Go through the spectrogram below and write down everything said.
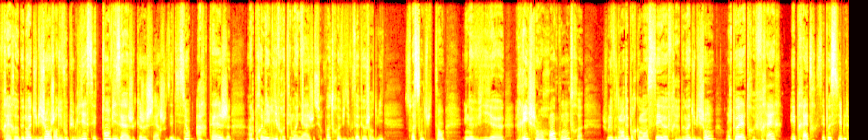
Frère Benoît Dubijon, aujourd'hui vous publiez C'est ton visage que je cherche aux éditions Artege, un premier livre témoignage sur votre vie. Vous avez aujourd'hui 68 ans, une vie euh, riche en rencontres. Je voulais vous demander pour commencer, euh, frère Benoît Dubijon, on peut être frère et prêtre, c'est possible?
